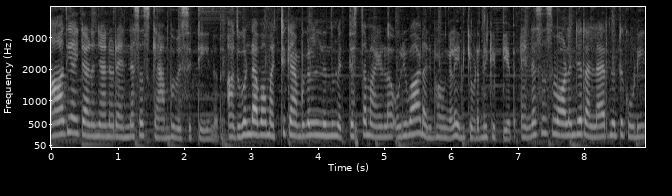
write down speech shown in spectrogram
ആദ്യമായിട്ടാണ് ഞാൻ ഒരു N S S camp visit ചെയ്യുന്നത്. അതുകൊണ്ടാവാം മറ്റ് ക്യാമ്പുകളിൽ നിന്നും വ്യത്യസ്തമായുള്ള ഒരുപാട് അനുഭവങ്ങൾ എനിക്ക് ഇവിടുന്ന് കിട്ടിയത്. എൻ എസ് എസ് വോളണ്ടിയർ അല്ലായിരുന്നിട്ട് കൂടി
